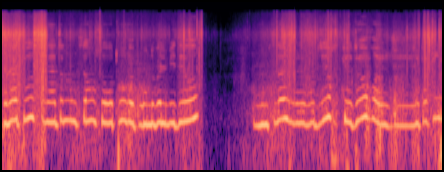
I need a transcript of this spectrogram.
Salut à tous, c'est Nathan, donc là on se retrouve pour une nouvelle vidéo. Donc là je vais vous dire que dehors, euh, j'ai pas filmé,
